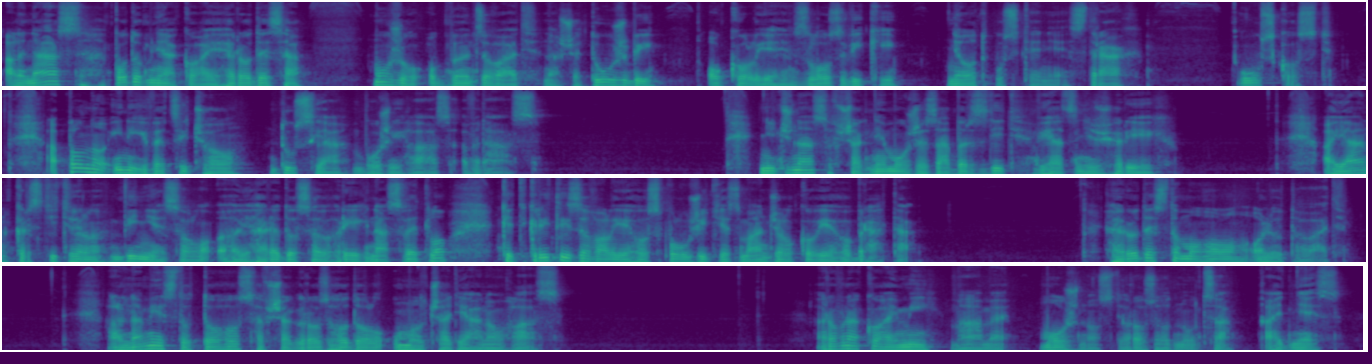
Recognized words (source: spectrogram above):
Ale nás, podobne ako aj Herodesa, môžu obmedzovať naše túžby, okolie, zlozvyky, neodpustenie, strach, úzkosť a plno iných vecí, čo dusia Boží hlas v nás. Nič nás však nemôže zabrzdiť viac než hriech. A Ján Krstiteľ vyniesol Herodosov hriech na svetlo, keď kritizoval jeho spolužitie s manželkou jeho brata. Herodes to mohol oľutovať. Ale namiesto toho sa však rozhodol umlčať Jánov hlas. A rovnako aj my máme možnosť rozhodnúť sa aj dnes –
